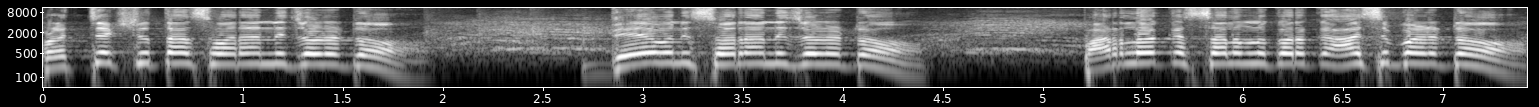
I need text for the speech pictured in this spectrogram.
ప్రత్యక్షత స్వరాన్ని చూడటం దేవుని స్వరాన్ని చూడటం పరలోక స్థలముల కొరకు ఆశపడటం.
